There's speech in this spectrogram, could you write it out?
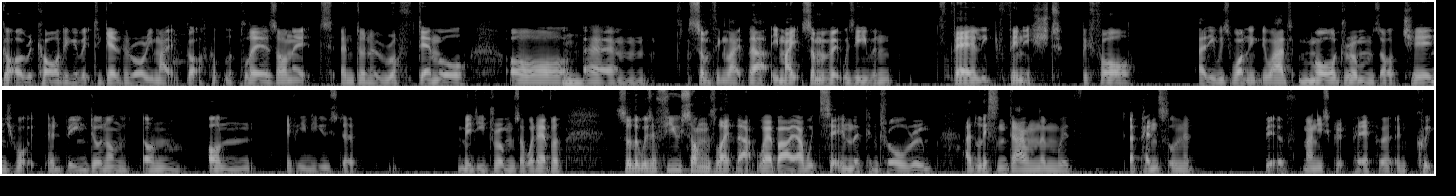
got a recording of it together, or he might have got a couple of players on it and done a rough demo, or mm. um, something like that. He might some of it was even fairly finished before, and he was wanting to add more drums or change what had been done on on on if he'd used a MIDI drums or whatever. So there was a few songs like that whereby I would sit in the control room, I'd listen down them with a pencil and a bit of manuscript paper and quick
